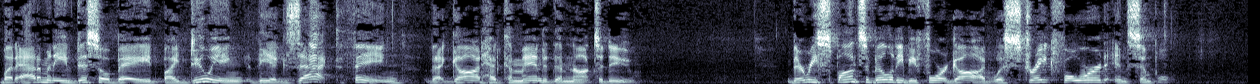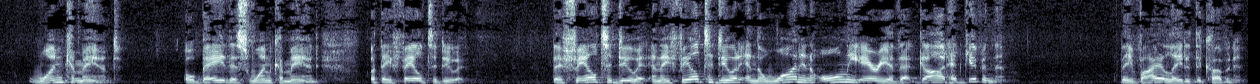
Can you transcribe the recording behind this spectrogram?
but Adam and Eve disobeyed by doing the exact thing that God had commanded them not to do. Their responsibility before God was straightforward and simple. One command. Obey this one command. But they failed to do it. They failed to do it, and they failed to do it in the one and only area that God had given them. They violated the covenant.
